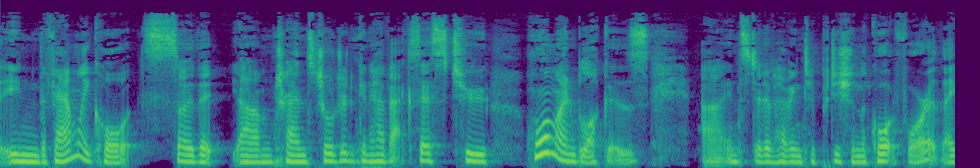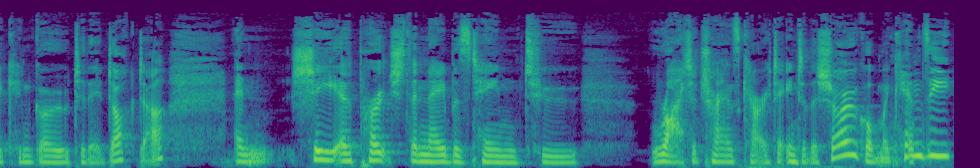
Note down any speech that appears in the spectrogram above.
in the family courts so that um, trans children can have access to hormone blockers uh, instead of having to petition the court for it. They can go to their doctor, and she approached the neighbours team to write a trans character into the show called Mackenzie,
